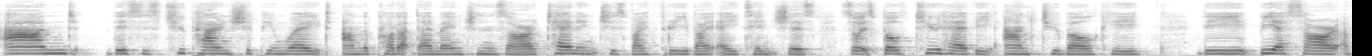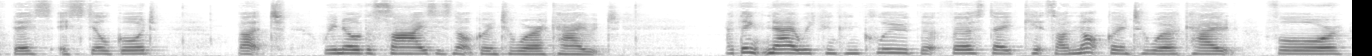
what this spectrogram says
and this is two pound shipping weight and the product dimensions are 10 inches by 3 by 8 inches. So it's both too heavy and too bulky. The BSR of this is still good but we know the size is not going to work out. I think now we can conclude that first aid kits are not going to work out for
